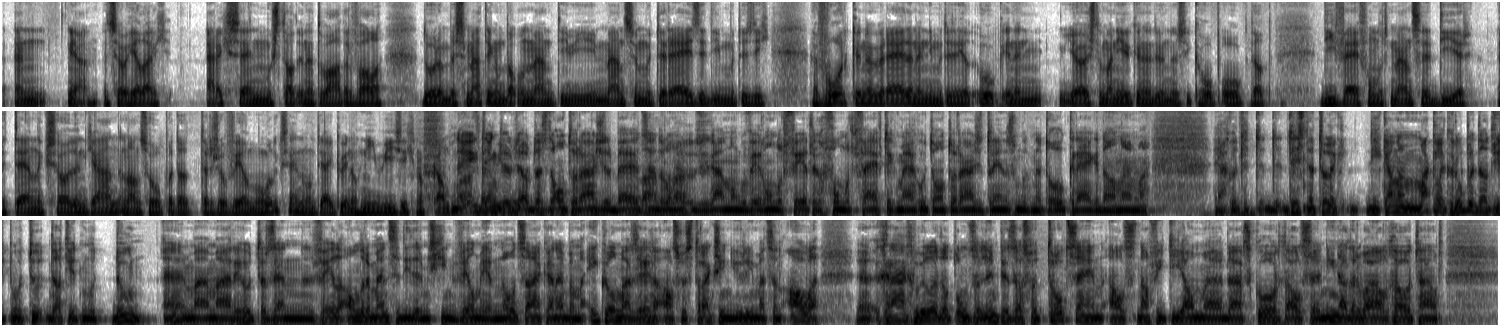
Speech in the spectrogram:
en ja, het zou heel erg erg zijn, moest dat in het water vallen door een besmetting op dat moment. Die mensen moeten reizen, die moeten zich voor kunnen bereiden en die moeten het ook in een juiste manier kunnen doen. Dus ik hoop ook dat die 500 mensen die er uiteindelijk zouden gaan. En dan hopen dat er zoveel mogelijk zijn. Want ja, ik weet nog niet wie zich nog kan Nee, ik denk dat, dat is de entourage erbij. Het zijn er on, ze gaan ongeveer 140 of 150. Maar goed, de entourage trainers moeten het ook krijgen dan. Hè. Maar ja, goed, het, het, is natuurlijk... Je kan hem makkelijk roepen dat je het moet, dat je het moet doen. Hè. Maar, maar goed, er zijn vele andere mensen die er misschien veel meer noodzaak aan hebben. Maar ik wil maar zeggen, als we straks in juli met z'n allen uh, graag willen dat onze Olympiërs, als we trots zijn als Nafi Tiam uh, daar scoort, als uh, Nina Derwaal goud haalt...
